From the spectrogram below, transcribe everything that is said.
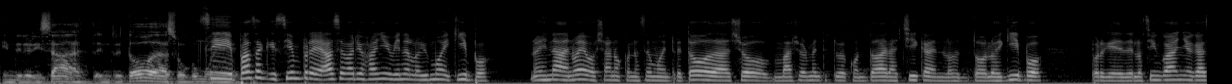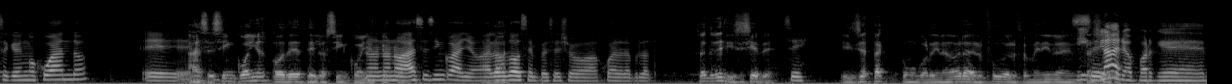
interiorizadas entre todas o cómo Sí, es? pasa que siempre hace varios años vienen los mismos equipos. No es nada nuevo, ya nos conocemos entre todas. Yo mayormente estuve con todas las chicas en los- todos los equipos, porque de los cinco años que hace que vengo jugando. Eh, ¿Hace cinco años o desde los cinco años? no, no, no, juegas? hace cinco años. A Ajá. los dos empecé yo a jugar a la pelota. O sea, tenés 17 Sí, y ya estás como coordinadora del fútbol femenino en Y Sí. claro, porque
